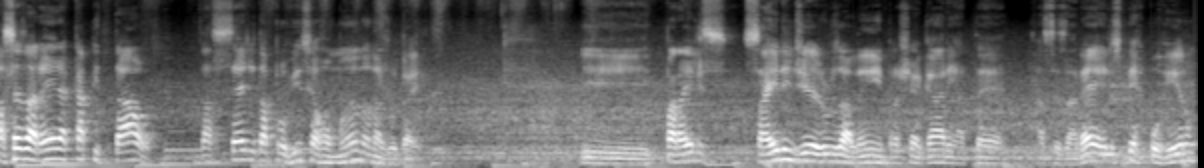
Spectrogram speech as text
A Cesareia era a capital da sede da província romana na Judéia. E para eles saírem de Jerusalém para chegarem até a Cesareia, eles percorreram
